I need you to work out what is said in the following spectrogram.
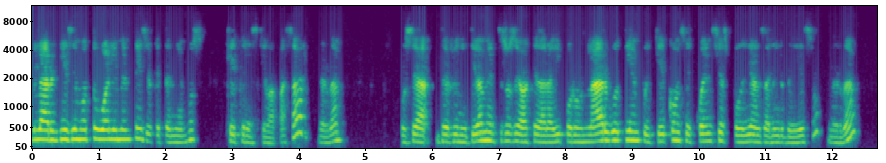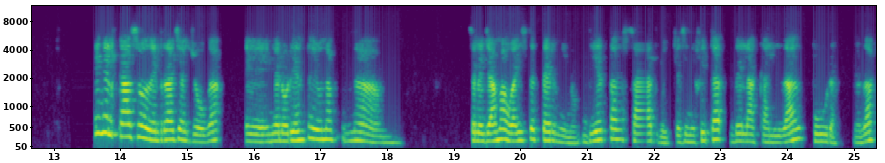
larguísimo tubo alimenticio que tenemos, ¿qué crees que va a pasar, verdad? O sea, definitivamente eso se va a quedar ahí por un largo tiempo y qué consecuencias podrían salir de eso, ¿verdad? En el caso del Raya Yoga, eh, en el Oriente hay una, una se le llama, o este término, dieta sadhvi, que significa de la calidad pura. ¿verdad?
